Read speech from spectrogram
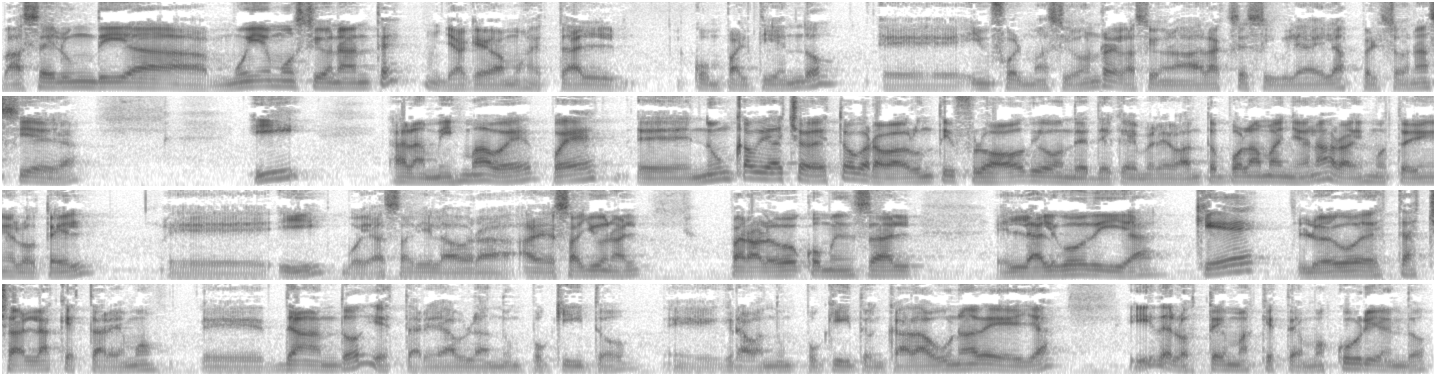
va a ser un día muy emocionante, ya que vamos a estar compartiendo eh, información relacionada a la accesibilidad de las personas ciegas y a la misma vez, pues, eh, nunca había hecho esto, grabar un tiflo audio desde que me levanto por la mañana, ahora mismo estoy en el hotel y voy a salir ahora a desayunar para luego comenzar el largo día que luego de estas charlas que estaremos eh, dando y estaré hablando un poquito, eh, grabando un poquito en cada una de ellas y de los temas que estemos cubriendo,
